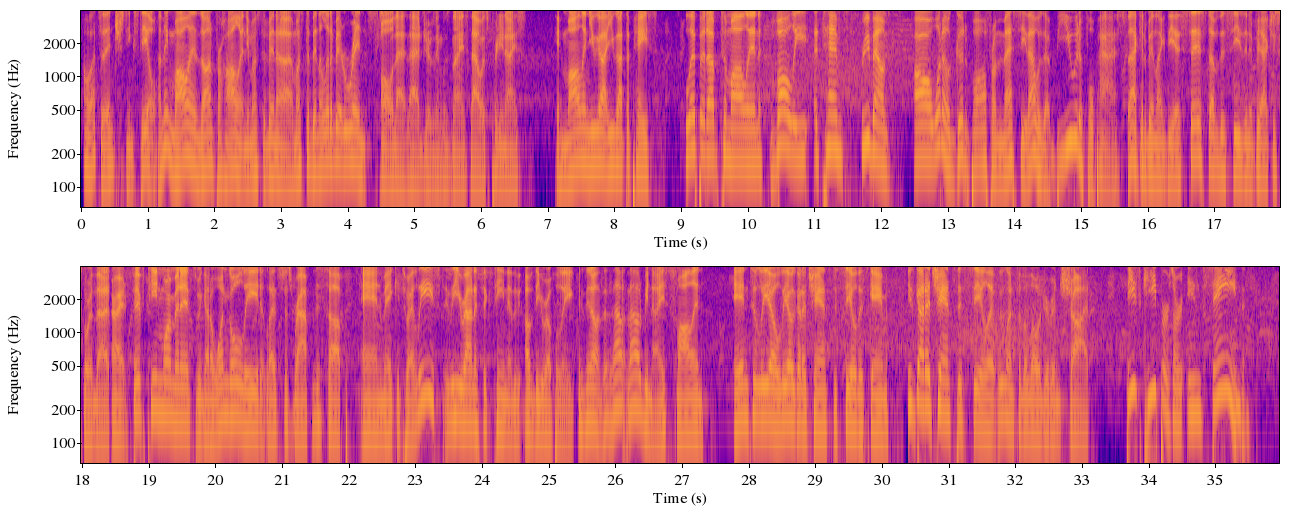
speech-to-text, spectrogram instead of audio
Oh, that's an interesting steal. I think Malen's on for Haaland. He must have been uh must have been a little bit rinsed. Oh, that that dribbling was nice. That was pretty nice. Okay, Malen, you got you got the pace. Flip it up to Malen. Volley, attempt, rebound. Oh, what a good ball from Messi. That was a beautiful pass. That could have been like the assist of the season if he actually scored that. All right, 15 more minutes. We got a one goal lead. Let's just wrap this up and make it to at least the round of 16 of the, of the Europa League. Because, you know, that, that would be nice. Malen into Leo. Leo got a chance to seal this game. He's got a chance to seal it. We went for the low driven shot. These keepers are insane.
